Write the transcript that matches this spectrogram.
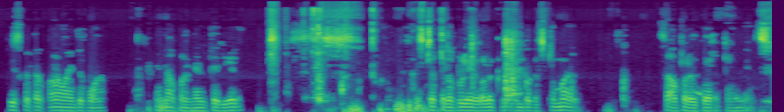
ஃபீஸ் கட்ட பணம் வாங்கிட்டு போனேன். என்ன பண்ணேன்னு தெரியல. கஷ்டத்துல பிள்ளைய வளர்க்குறது ரொம்ப கஷ்டமா இருக்கு. சாப்பிட்றதுக்கு வேற டைம் ஆச்சு.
